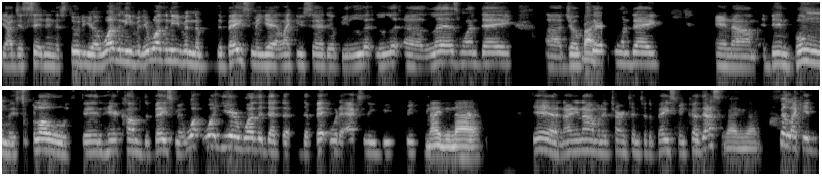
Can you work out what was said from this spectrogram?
y'all just sitting in the studio. It wasn't even it wasn't even the, the basement yet. Like you said, there'll be Le, Le, uh, Les one day, uh, Joe right. Clair one day, and um, then boom, explodes. Then here comes the basement. What what year was it that the the bet would actually be, be ninety nine? Yeah, ninety nine when it turned into the basement because that's 99. I feel like it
